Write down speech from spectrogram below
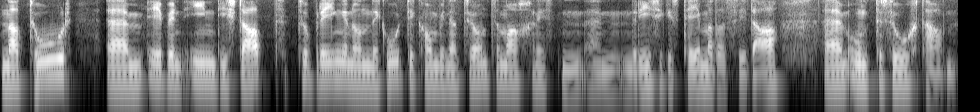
Natur ähm, eben in die Stadt zu bringen und eine gute Kombination zu machen, ist ein, ein riesiges Thema, das wir da ähm, untersucht haben.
